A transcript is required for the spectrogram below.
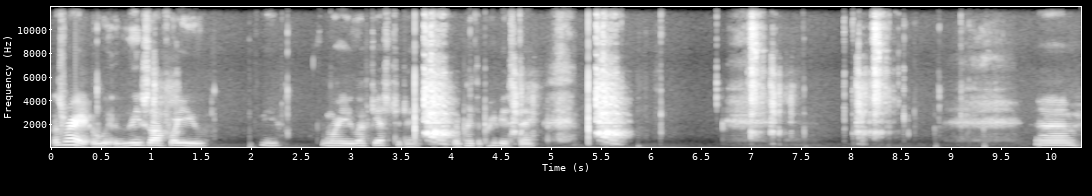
that's right. It leaves off where you, you from where you left yesterday, or the previous day. Um.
